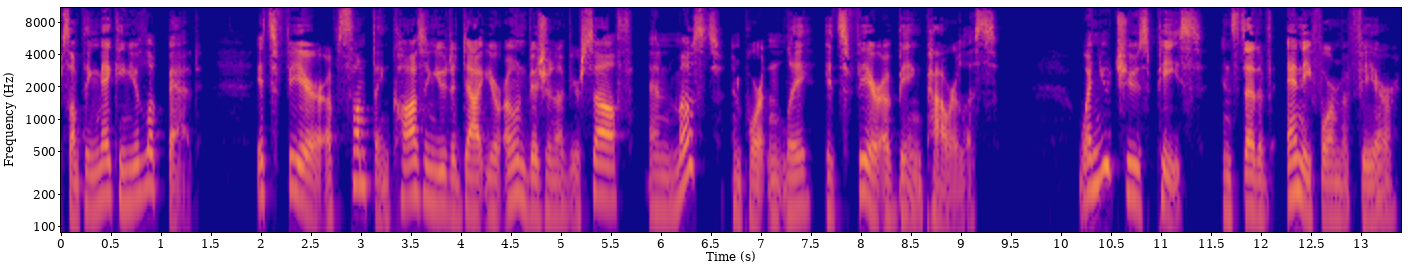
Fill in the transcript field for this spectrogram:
something making you look bad. It's fear of something causing you to doubt your own vision of yourself, and most importantly, it's fear of being powerless. When you choose peace instead of any form of fear,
